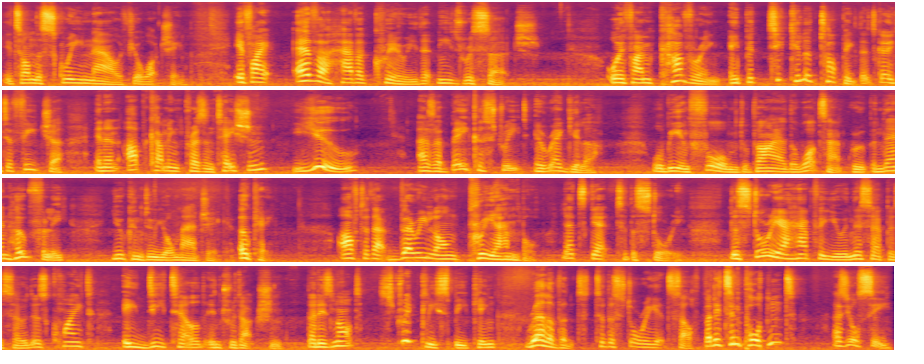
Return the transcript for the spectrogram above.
It's on the screen now if you're watching. If I ever have a query that needs research, or if I'm covering a particular topic that's going to feature in an upcoming presentation, you, as a Baker Street irregular, will be informed via the WhatsApp group, and then hopefully you can do your magic. Okay, after that very long preamble, let's get to the story. The story I have for you in this episode is quite a detailed introduction that is not, strictly speaking, relevant to the story itself, but it's important, as you'll see.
